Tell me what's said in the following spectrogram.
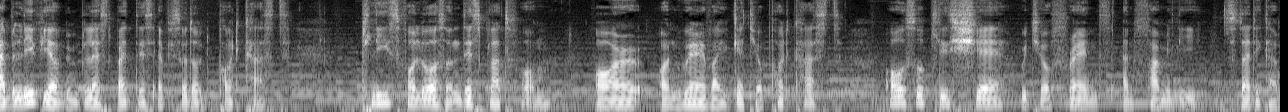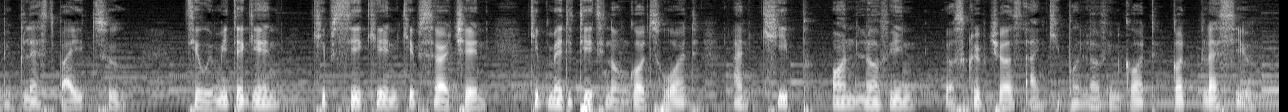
I believe you have been blessed by this episode of the podcast. Please follow us on this platform or on wherever you get your podcast. Also, please share with your friends and family so that they can be blessed by it too. Till we meet again, keep seeking, keep searching, keep meditating on God's word, and keep on loving your scriptures and keep on loving God. God bless you.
